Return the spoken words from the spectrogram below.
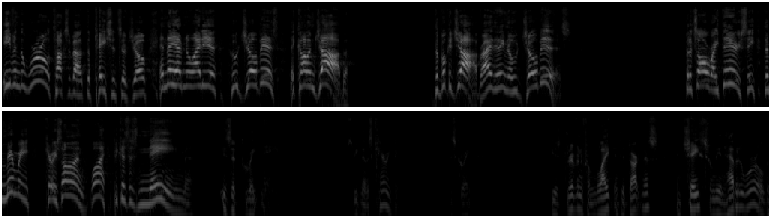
Even the world talks about the patience of Job, and they have no idea who Job is. They call him Job. The book of Job, right? They don't even know who Job is. But it's all right there, you see. The memory carries on. Why? Because his name is a great name. Speaking of his character, is great. He is driven from light into darkness and chased from the inhabited world.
